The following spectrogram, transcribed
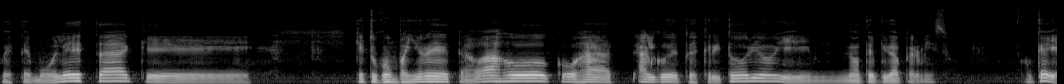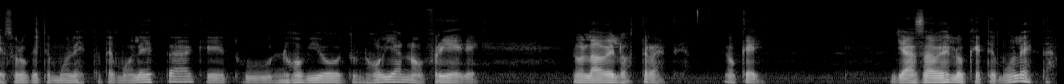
Pues te molesta que, que tu compañero de trabajo coja algo de tu escritorio y no te pida permiso. Ok, eso es lo que te molesta. Te molesta que tu novio, tu novia no friegue, no lave los trastes. Ok, ya sabes lo que te molesta.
